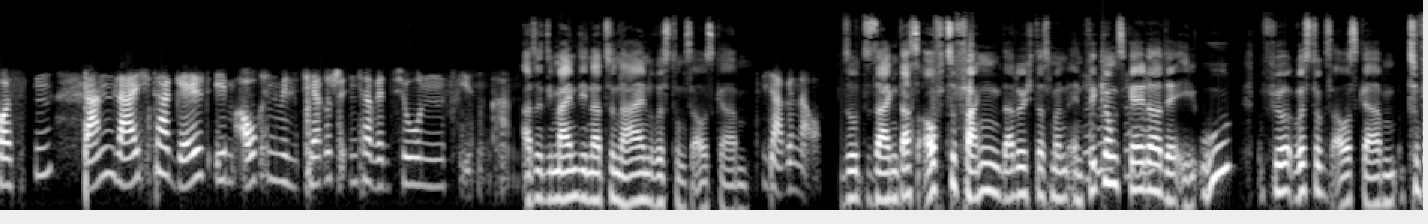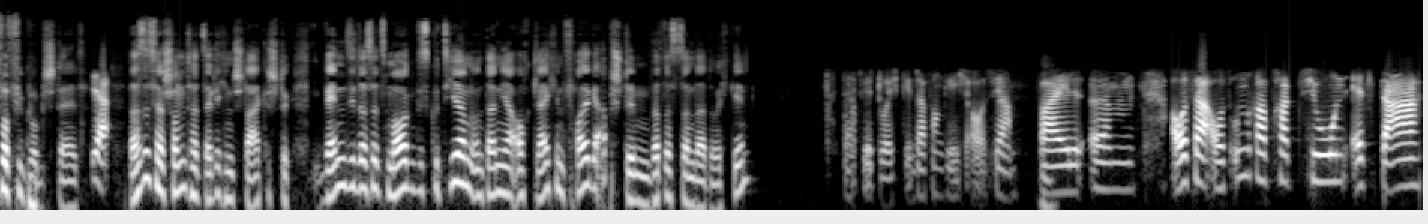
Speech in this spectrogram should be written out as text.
Haushaltsposten dann leichter Geld eben auch in militärische Interventionen fließen kann. Also Sie meinen die nationalen Rüstungsausgaben? Ja, genau. Sozusagen das aufzufangen, dadurch, dass man Entwicklungsgelder mhm, der EU für Rüstungsausgaben zur Verfügung stellt. Ja. Das ist ja schon tatsächlich ein starkes Stück. Wenn Sie das jetzt morgen diskutieren und dann ja auch gleich in Folge abstimmen, wird das dann da durchgehen? Das wird durchgehen, davon gehe ich aus, ja. Weil ähm, außer aus unserer Fraktion es da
